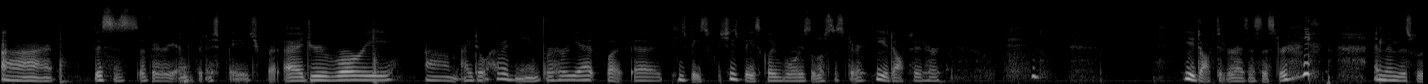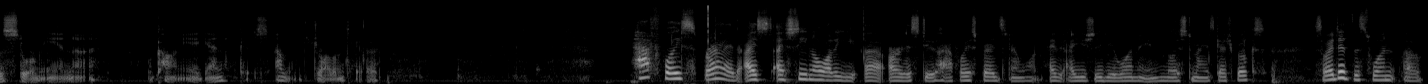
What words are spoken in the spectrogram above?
Uh, this is a very unfinished page, but I drew Rory. Um, I don't have a name for her yet, but uh, he's she's basically Rory's little sister. He adopted her. he adopted her as a sister. and then this was Stormy and uh, Connie again, because I'm going to draw them together. Halfway spread. I, I've seen a lot of uh, artists do halfway spreads, and I want I, I usually do one in most of my sketchbooks. So I did this one of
